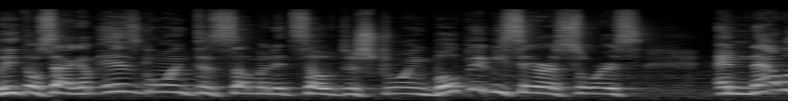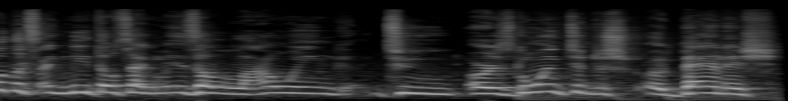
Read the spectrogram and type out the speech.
Lithosagym is going to summon itself, destroying both Babycerasaurus and now it looks like Lithosagym is allowing to, or is going to uh, banish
